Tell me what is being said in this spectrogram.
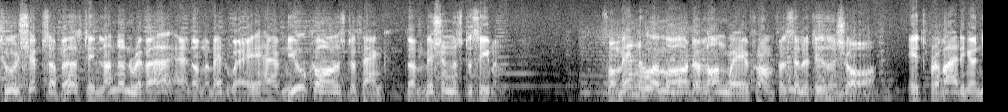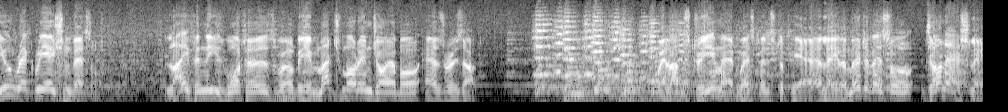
whose ships are berthed in London River and on the Medway have new cause to thank the missions to seamen. For men who are moored a long way from facilities ashore, it's providing a new recreation vessel. Life in these waters will be much more enjoyable as a result. Well upstream at Westminster Pier lay the motor vessel John Ashley,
